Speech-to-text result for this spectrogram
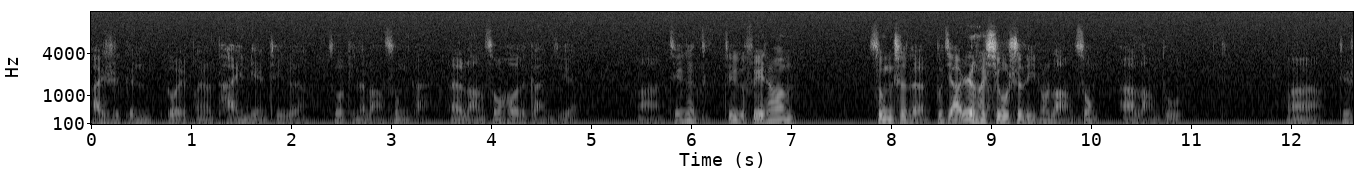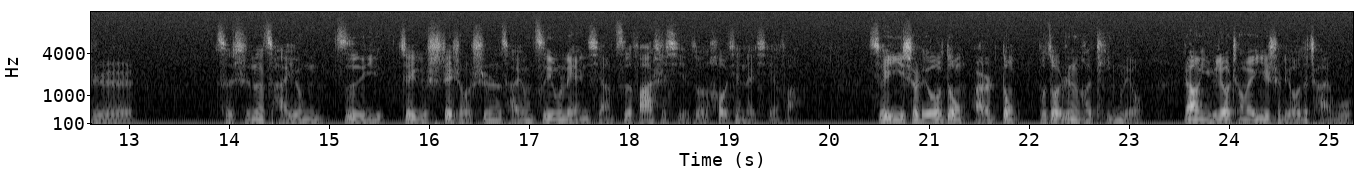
还是跟各位朋友谈一点这个作品的朗诵感，呃，朗诵后的感觉，啊，这个这个非常松弛的、不加任何修饰的一种朗诵啊，朗读，啊，这是此时呢采用自这个这首诗呢采用自由联想、自发式写作的后现代写法，随意识流动而动，不做任何停留，让语流成为意识流的产物，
